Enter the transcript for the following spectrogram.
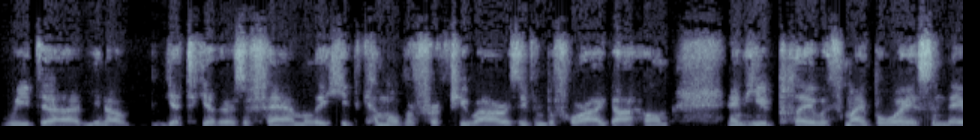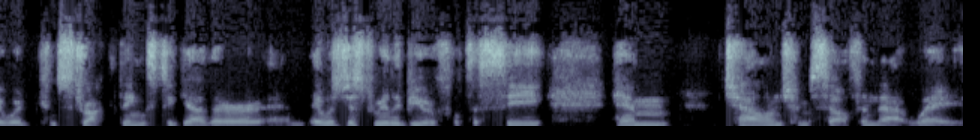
we'd, uh, you know, get together as a family. He'd come over for a few hours even before I got home, and he would play with my boys, and they would construct things together. And it was just really beautiful to see him challenge himself in that way.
